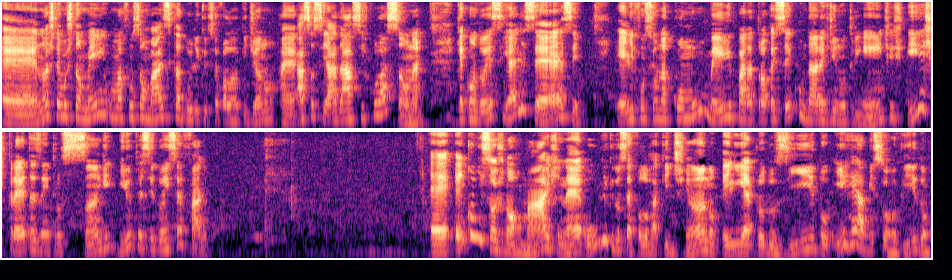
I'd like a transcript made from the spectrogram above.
É, nós temos também uma função básica do líquido cefalorraquidiano é, associada à circulação, né? Que é quando esse LCS ele funciona como um meio para trocas secundárias de nutrientes e excretas entre o sangue e o tecido encefálico. É, em condições normais, né, o líquido cefalorraquidiano ele é produzido e reabsorvido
